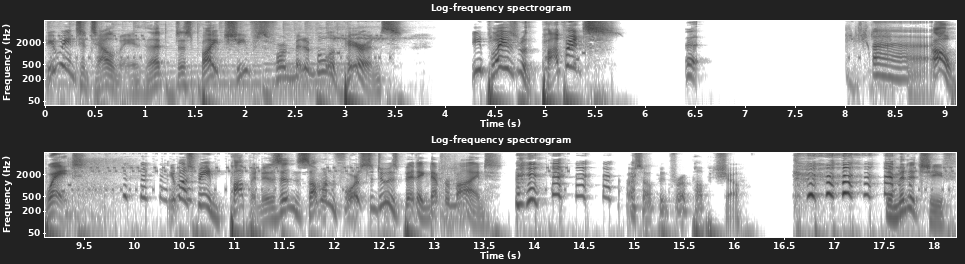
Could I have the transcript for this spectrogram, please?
You mean to tell me that despite Chief's formidable appearance, he plays with puppets? Uh, Oh, wait. you must mean puppet is in someone forced to do his bidding. Never mind. I was hoping for a puppet show. Admit it, Chief.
